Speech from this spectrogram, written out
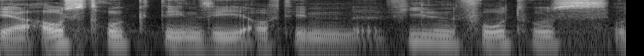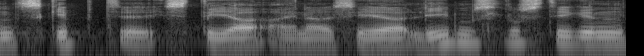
der Ausdruck, den sie auf den vielen Fotos uns gibt, ist der einer sehr lebenslustigen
